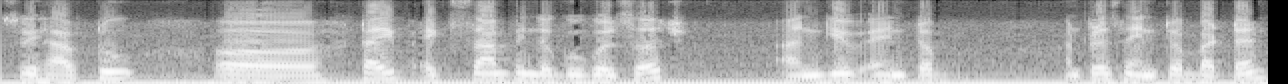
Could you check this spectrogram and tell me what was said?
So you have to uh, type XAMPP in the Google search and give enter and press enter button.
